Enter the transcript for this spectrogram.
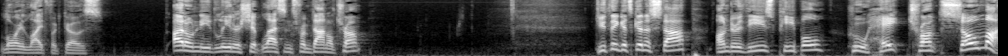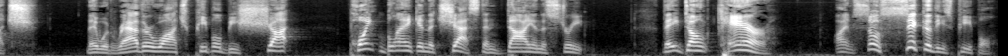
Lori Lightfoot goes, I don't need leadership lessons from Donald Trump. Do you think it's going to stop under these people who hate Trump so much they would rather watch people be shot point blank in the chest and die in the street? They don't care. I'm so sick of these people.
